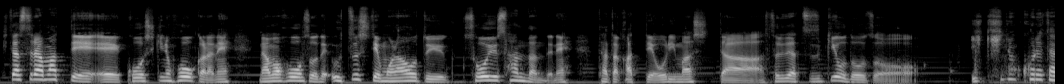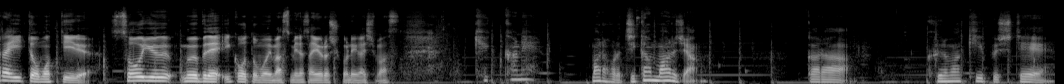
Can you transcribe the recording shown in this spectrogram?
ひたすら待って、え公式の方からね、生放送で映してもらおうという、そういう算段でね、戦っておりました。それでは続きをどうぞ。生き残れたらいいと思っている。そういうムーブでいこうと思います。皆さんよろしくお願いします。結果ね、まだほら時間もあるじゃん。だから、車キープして、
